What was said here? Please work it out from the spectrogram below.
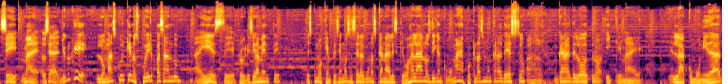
Sí, mae, o sea, yo creo que lo más cool que nos puede ir pasando ahí, este, progresivamente, es como que empecemos a hacer algunos canales que ojalá nos digan como, mae, ¿por qué no hacen un canal de esto? Ajá. Un canal del otro y que, mae, la comunidad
